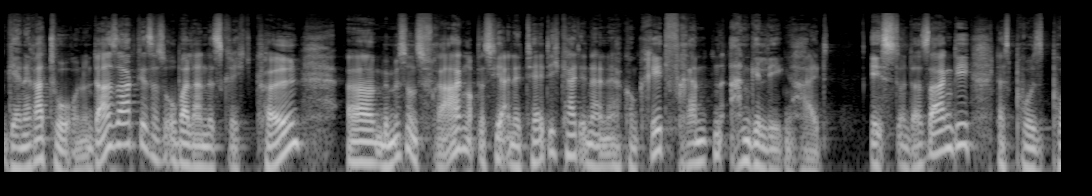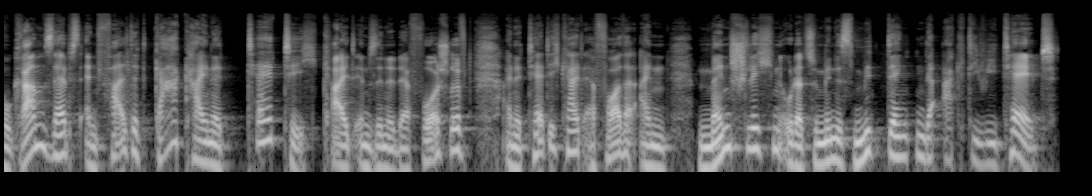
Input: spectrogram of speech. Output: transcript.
Generatoren. Und da sagt jetzt das Oberlandesgericht Köln, äh, wir müssen uns fragen, ob das hier eine Tätigkeit in einer konkret fremden Angelegenheit ist. Und da sagen die, das Programm selbst entfaltet gar keine Tätigkeit im Sinne der Vorschrift. Eine Tätigkeit erfordert einen menschlichen oder zumindest mitdenkende Aktivität.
